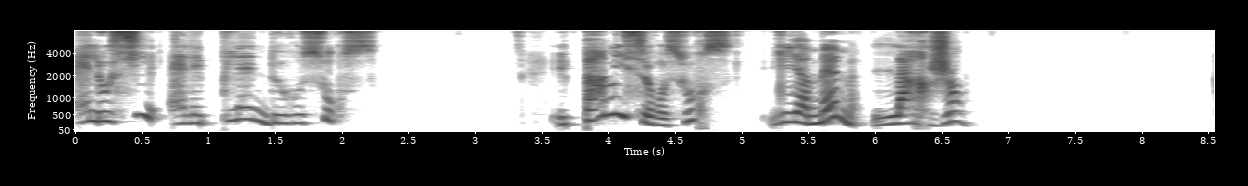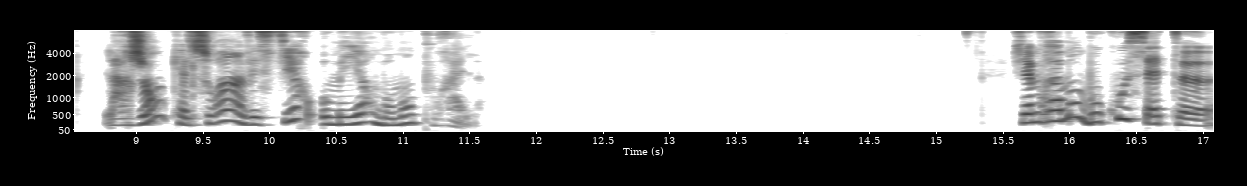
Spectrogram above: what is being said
elle aussi, elle est pleine de ressources. Et parmi ces ressources, il y a même l'argent. L'argent qu'elle saura investir au meilleur moment pour elle. J'aime vraiment beaucoup cette euh,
